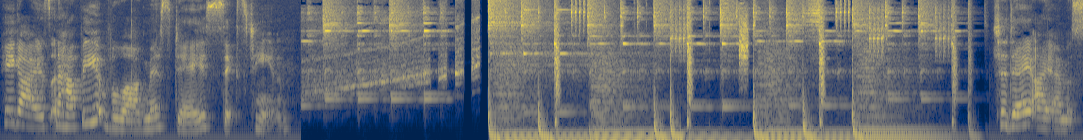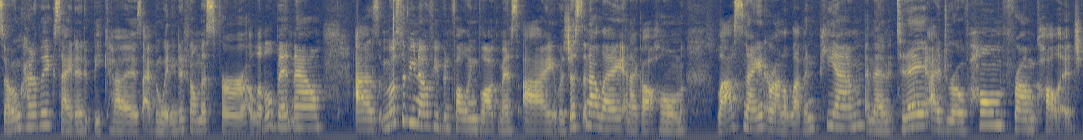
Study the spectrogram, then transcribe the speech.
Hey guys, and happy Vlogmas Day 16. Today I am so incredibly excited because I've been waiting to film this for a little bit now. As most of you know if you've been following Vlogmas, I was just in LA and I got home last night around 11 p.m. and then today I drove home from college.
